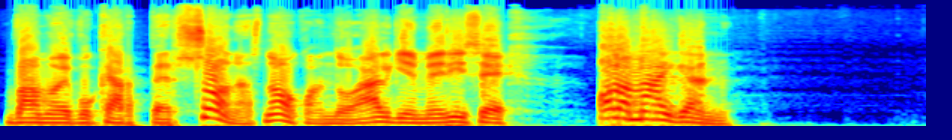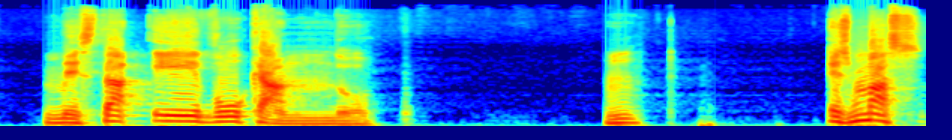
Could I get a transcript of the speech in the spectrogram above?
Vamos a evocar personas, ¿no? Cuando alguien me dice, hola Megan, me está evocando. Es más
